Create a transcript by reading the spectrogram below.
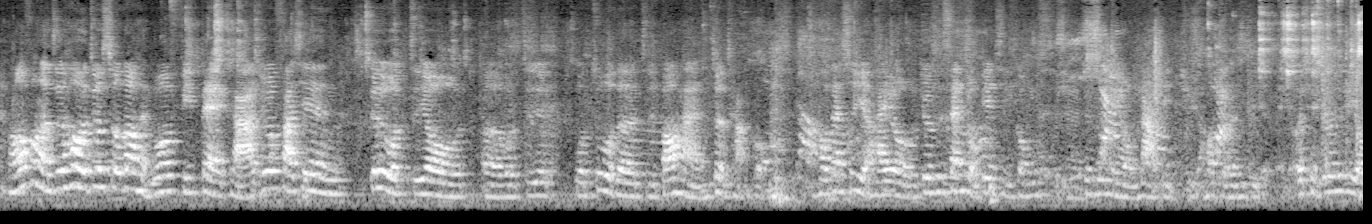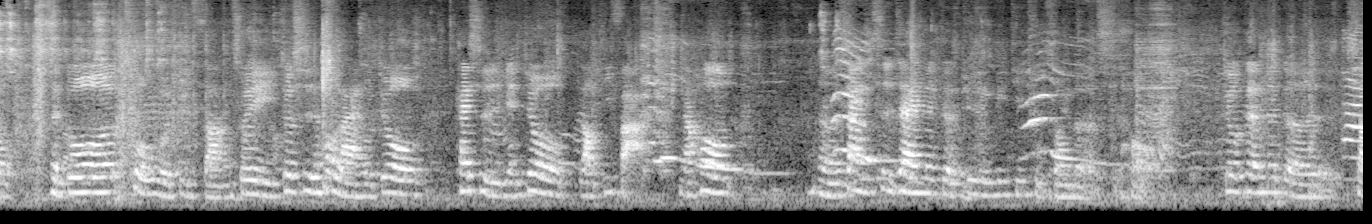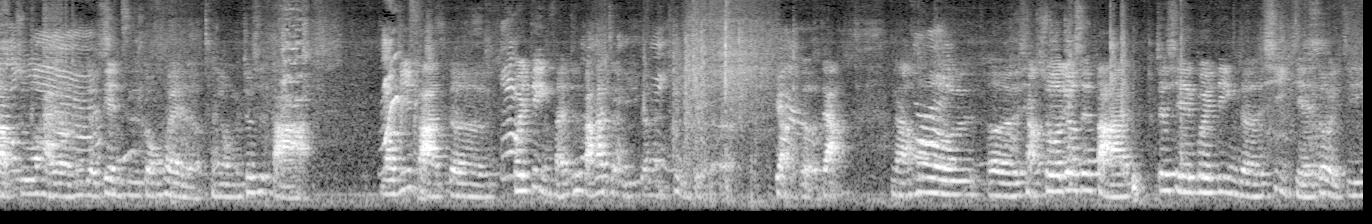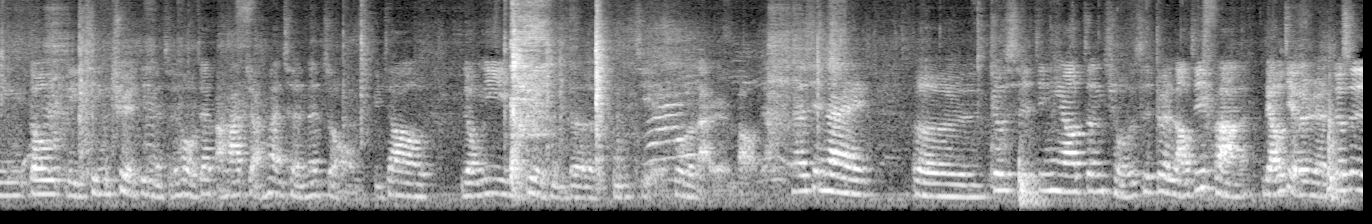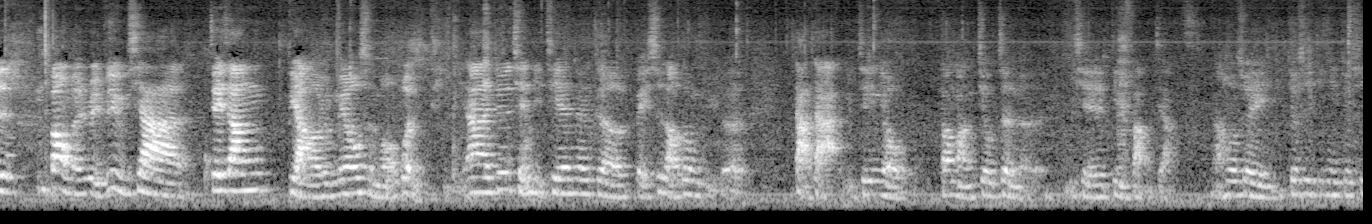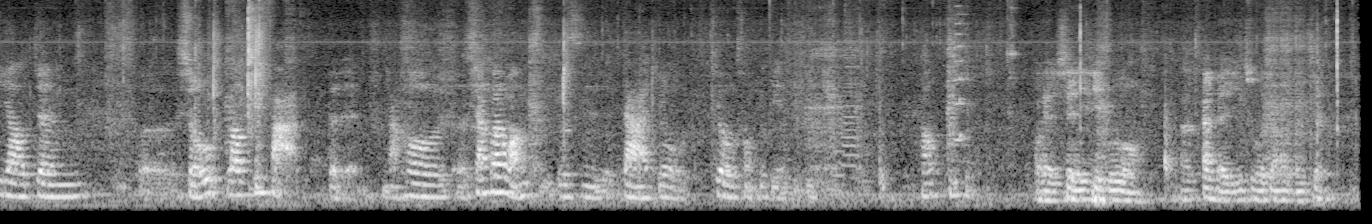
然后放了之后，就收到很多 feedback 啊，就发现，就是我只有，呃，我只我做的只包含正常工，然后但是也还有就是三种变形工时，就是没有纳进去，然后责任制也没有，而且就是有很多错误的地方，所以就是后来我就开始研究劳基法，然后。嗯，上一次在那个居零 V 基础中的时候，就跟那个小朱还有那个电子工会的朋友们，就是把劳基法的规定，反正就是把它整理一个很粗简的表格这样，然后呃想说就是把这些规定的细节都已经都理清确定了之后，再把它转换成那种比较容易阅读的图解或懒人包这样。那现在。呃，就是今天要征求的是对劳基法了解的人，就是帮我们 review 一下这张表有没有什么问题。那就是前几天那个北市劳动局的大大已经有帮忙纠正了一些地方这样子，然后所以就是今天就是要征呃熟劳基法的人，然后呃相关网址就是大家就就从这边好，谢谢。OK，谢谢 ET 部落。那台北已经出了相关文件。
